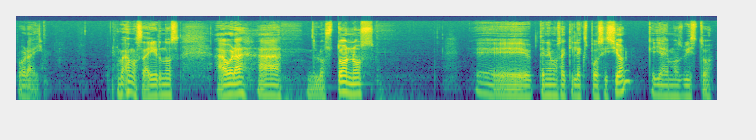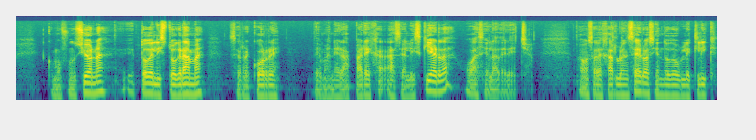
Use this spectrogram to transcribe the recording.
por ahí. Vamos a irnos ahora a los tonos. Eh, tenemos aquí la exposición, que ya hemos visto cómo funciona. Eh, todo el histograma se recorre de manera pareja hacia la izquierda o hacia la derecha. Vamos a dejarlo en cero haciendo doble clic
